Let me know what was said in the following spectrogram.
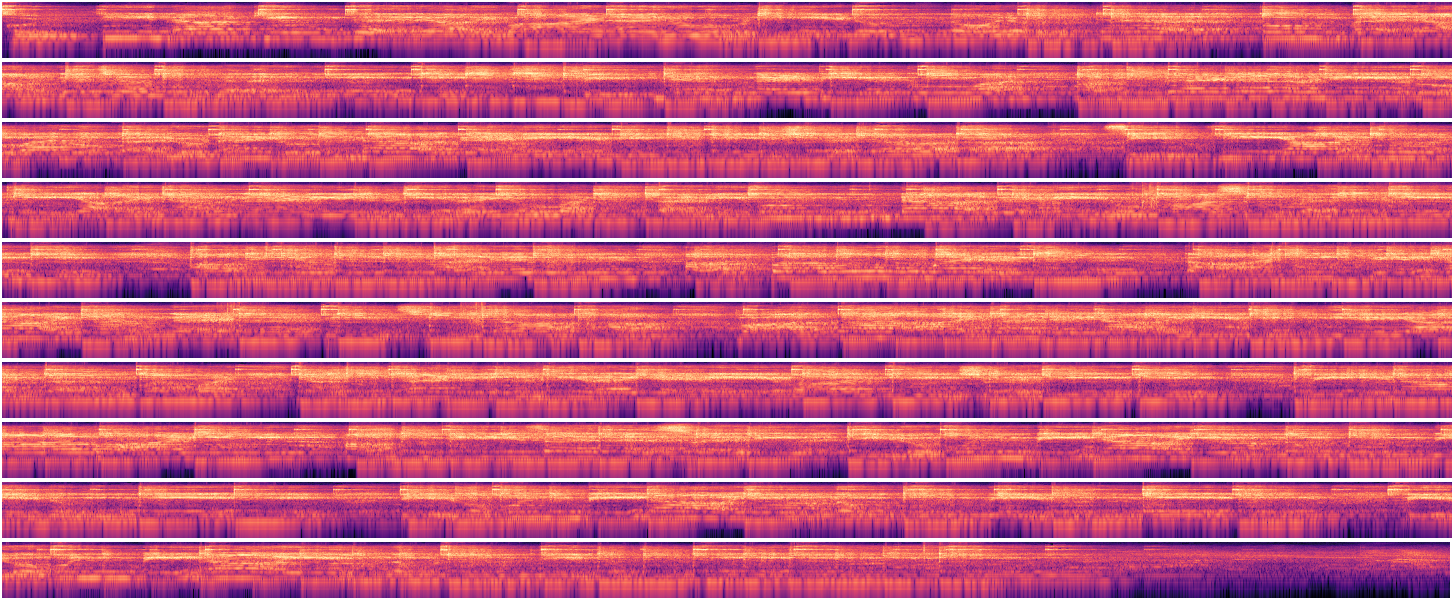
കുട്ടിലാക്കിങ്കരായി വാണരുളിടുന്നൊരൊറ്റ കൊമ്പനാം ഗജമുഖനേ. വിഘ്നങ്ങൾ തീർക്കുവാൻ മംഗളമേകുവാൻ കരുണയുണ്ടാകണേ വിഘ്നേശ്വര. സിദ്ധിയായി ഞങ്ങളിൽ നിറയുവാൻ കനിവുണ്ടാകണേ തിരുമുൻപിനായെന്നും കുമ്പിടുന്നേ. തിരുമുൻപിനായെന്നും കുമ്പിടുന്നേ. തിരുമുൻപിനായെന്നും കുമ്പിടുന്നേ.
